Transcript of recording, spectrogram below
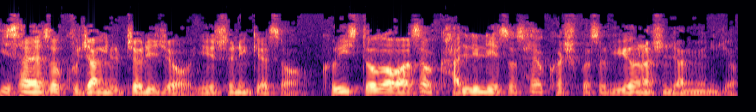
이사야서 9장 1절이죠. 예수님께서 그리스도가 와서 갈릴리에서 사역하실 것을 예언하신 장면이죠.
